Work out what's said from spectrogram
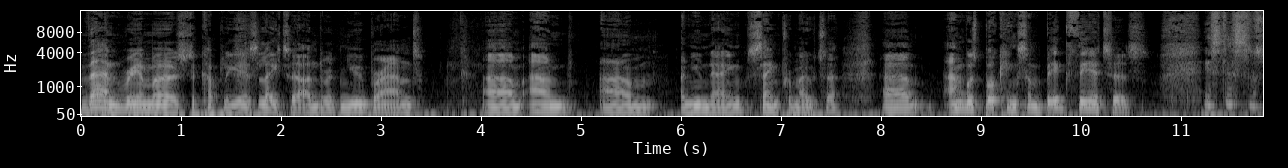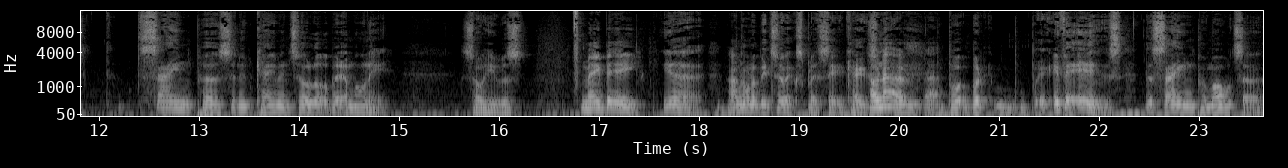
Then re-emerged a couple of years later under a new brand um, and um, a new name, same promoter, um, and was booking some big theatres. Is this the same person who came into a little bit of money? So he was Maybe. Yeah, I don't want to be too explicit in case. Oh, no, uh, but, but but if it is the same promoter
